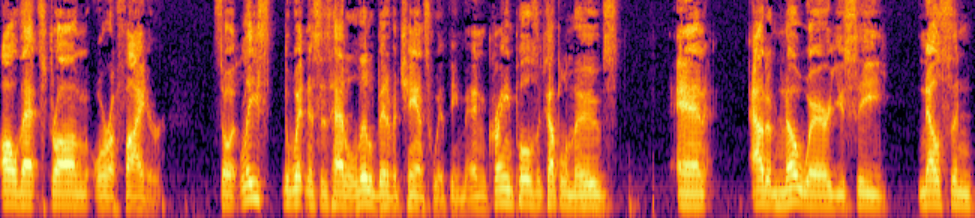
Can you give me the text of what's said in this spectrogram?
all that strong or a fighter. So at least the witnesses had a little bit of a chance with him. And Crane pulls a couple of moves, and out of nowhere, you see Nelson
